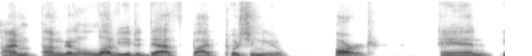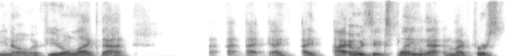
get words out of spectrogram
I'm I'm gonna love you to death by pushing you hard. And you know, if you don't like that, I, I, I, I always explained that in my first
